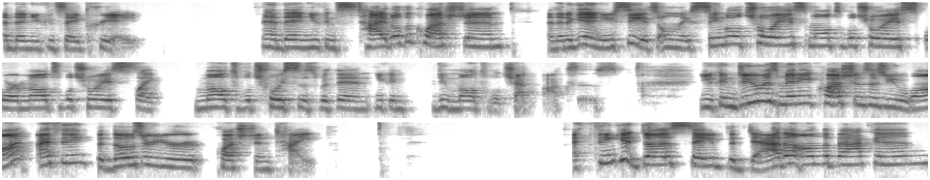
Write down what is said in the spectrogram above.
and then you can say create. And then you can title the question. And then again, you see it's only single choice, multiple choice or multiple choice, like multiple choices within, you can do multiple check boxes. You can do as many questions as you want, I think, but those are your question type. I think it does save the data on the back end.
